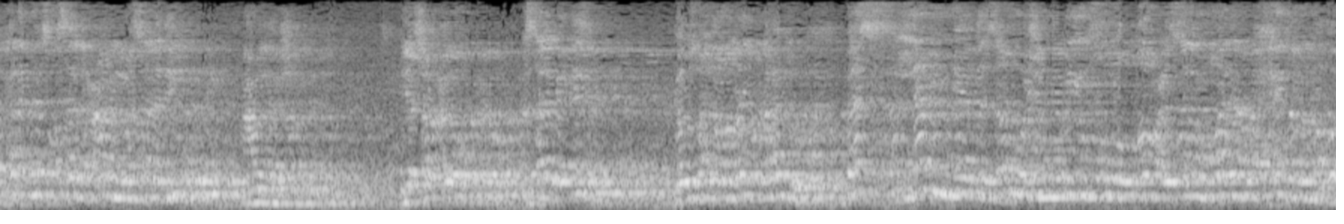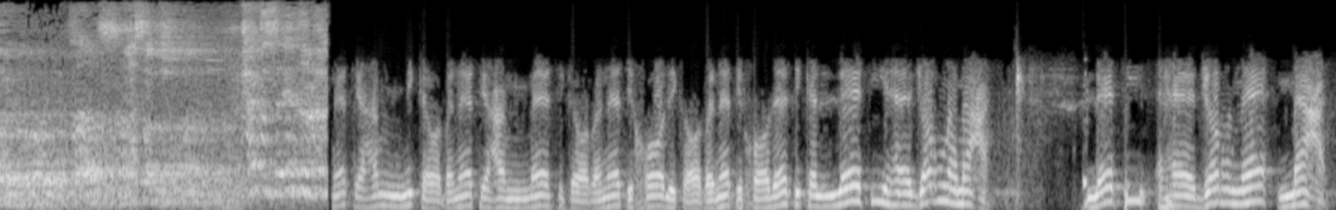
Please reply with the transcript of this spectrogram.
هل النبي صلى الله عليه وسلم عمل المسألة دي؟ ما عملهاش هي شرع له مسألة جائزة جوز واحدة قرايبه ولا هاجره بس لم يتزوج النبي صلى الله عليه وسلم ولا واحدة من قرايبه خلاص ما حصلش. حتى سيدنا بنات عمك وبنات عماتك وبنات خالك وبنات خالاتك اللاتي هاجرن معك. اللاتي هاجرن معك.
